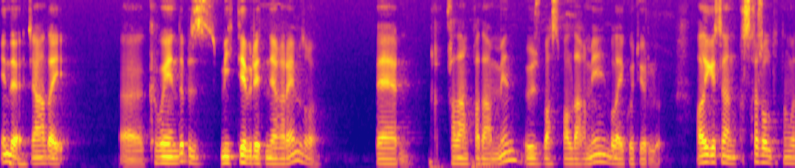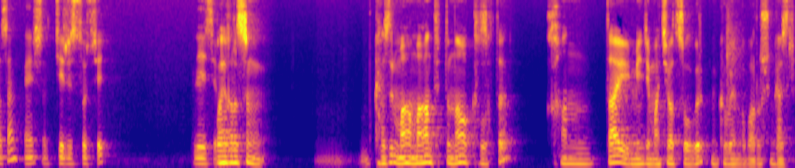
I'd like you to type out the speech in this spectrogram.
Енді жаңағыдай ә, квн ді біз мектеп ретінде қараймыз ғой. Бәрін қадам қадаммен өз баспалдағымен былай көтерілу. Ал егер сен қысқа жолды таңдасаң конечно через соцсеть лезде былай қарасаң қазір маған, маған тіпті мынау қызық та қандай менде мотивация болу керек? мен квн ға бару үшін қазір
